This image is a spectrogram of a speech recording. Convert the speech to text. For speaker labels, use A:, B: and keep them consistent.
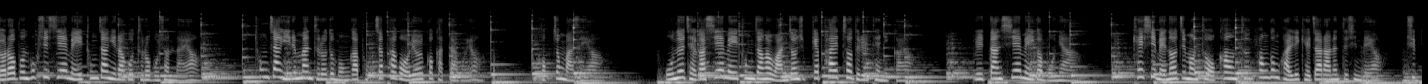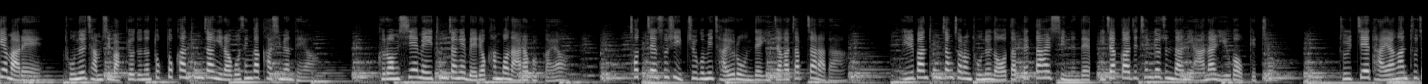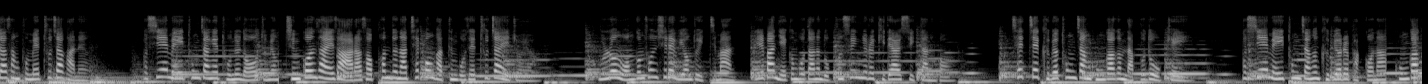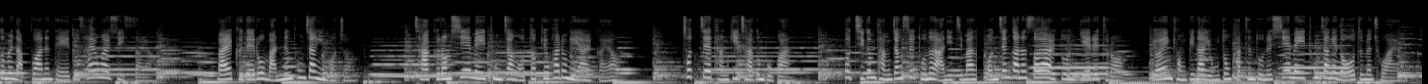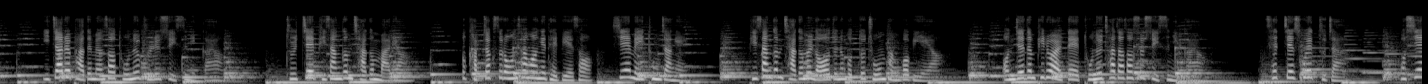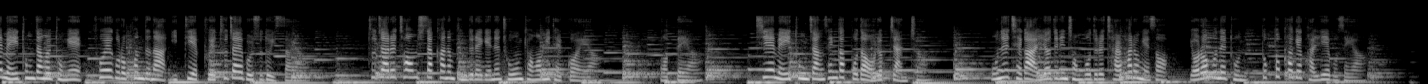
A: 여러분 혹시 CMA 통장이라고 들어보셨나요? 통장 이름만 들어도 뭔가 복잡하고 어려울 것 같다고요? 걱정 마세요. 오늘 제가 CMA 통장을 완전 쉽게 파헤쳐 드릴 테니까요. 일단 CMA가 뭐냐? 캐시 매너지먼트 어카운트 현금 관리 계좌라는 뜻인데요. 쉽게 말해 돈을 잠시 맡겨두는 똑똑한 통장이라고 생각하시면 돼요. 그럼 CMA 통장의 매력 한번 알아볼까요? 첫째 수시 입출금이 자유로운데 이자가 짭짤하다. 일반 통장처럼 돈을 넣었다 뺐다 할 수 있는데 이자까지 챙겨준다니 안 할 이유가 없겠죠. 둘째 다양한 투자 상품에 투자 가능. CMA 통장에 돈을 넣어두면 증권사에서 알아서 펀드나 채권 같은 곳에 투자해줘요. 물론 원금 손실의 위험도 있지만 일반 예금보다는 높은 수익률을 기대할 수 있다는 거. 셋째 급여 통장 공과금 납부도 오케이. CMA 통장은 급여를 받거나 공과금을 납부하는 데에도 사용할 수 있어요. 말 그대로 만능 통장인 거죠. 자, 그럼 CMA 통장 어떻게 활용해야 할까요? 첫째, 단기 자금 보관. 어, 지금 당장 쓸 돈은 아니지만 언젠가는 써야 할 돈, 예를 들어 여행 경비나 용돈 같은 돈을 CMA 통장에 넣어두면 좋아요. 이자를 받으면서 돈을 불릴 수 있으니까요. 둘째, 비상금 자금 마련. 갑작스러운 상황에 대비해서 CMA 통장에 비상금 자금을 넣어두는 것도 좋은 방법이에요. 언제든 필요할 때 돈을 찾아서 쓸 수 있으니까요. 셋째, 소액 투자. 어, CMA 통장을 통해 소액으로 펀드나 ETF에 투자해 볼 수도 있어요. 투자를 처음 시작하는 분들에게는 좋은 경험이 될 거예요. 어때요? CMA 통장 생각보다 어렵지 않죠? 오늘 제가 알려드린 정보들을 잘 활용해서 여러분의 돈 똑똑하게 관리해 보세요.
